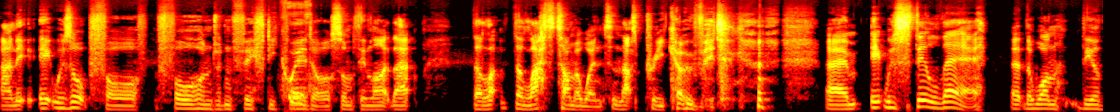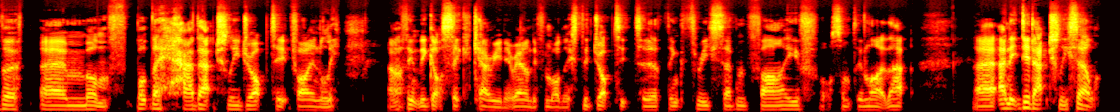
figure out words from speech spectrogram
and it, it was up for four hundred and fifty quid or something like that. The, the last time I went, and that's pre-COVID, um, it was still there at the one the other um, month, but they had actually dropped it finally. And I think they got sick of carrying it around, if I'm honest. They dropped it to, I think, 375 or something like that. Uh, and it did actually sell,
